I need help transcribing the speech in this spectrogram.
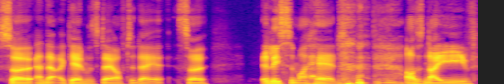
So, and that again was day after day. So, at least in my head, I was naive,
